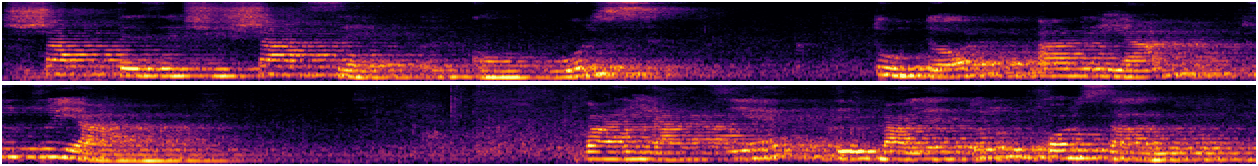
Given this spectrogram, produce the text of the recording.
76 în concurs, Tudor Adrian Țuțuianu. Variație din baletul Corsarul.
